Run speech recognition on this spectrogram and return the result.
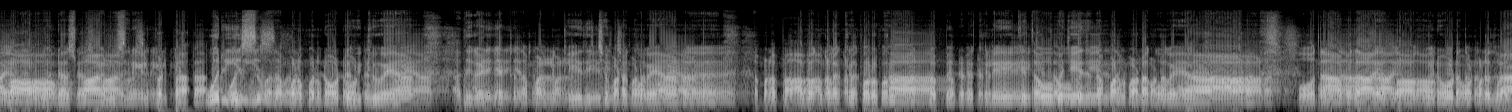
അള്ളാഹുവിന്റെ ഒരു ഇസ്മ നമ്മൾ മുന്നോട്ട് വെക്കുകയാണ്. അത് കഴിഞ്ഞിട്ട് നമ്മൾ ഖേദിച്ച് മടങ്ങുകയാണ്. നമ്മുടെ പാപങ്ങളൊക്കെ പൊറുക്കാൻ റബ്ബിന്റെ അടുക്കലേക്ക് തൗബ ചെയ്ത് നമ്മൾ മടങ്ങുകയാണ്. മൂന്നാമതായ അള്ളാഹുവിനോട് നമ്മൾ ദ്വാ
